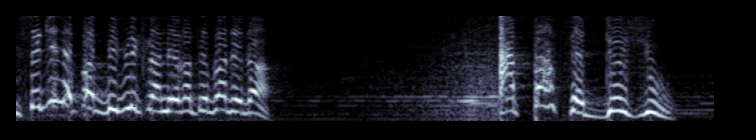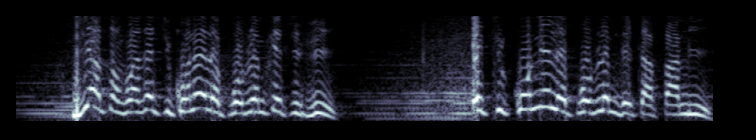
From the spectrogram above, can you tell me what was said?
Ce qui n'est pas biblique, là, ne rentrez pas dedans. À part ces deux jours, dis à ton voisin, tu connais les problèmes que tu vis. Et tu connais les problèmes de ta famille.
